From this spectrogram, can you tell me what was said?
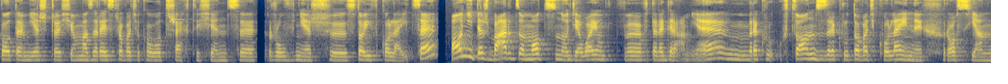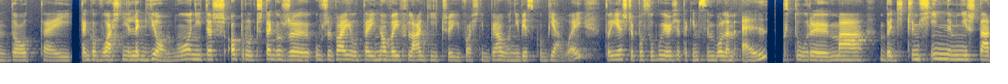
Potem jeszcze się ma zarejestrować około 3000, również stoi w kolejce. Oni też bardzo mocno działają w, w Telegramie, rekru chcąc zrekrutować kolejnych Rosjan do tej, tego właśnie legionu. Oni też oprócz tego, że używają tej nowej flagi, czyli właśnie biało-niebiesko-białej, to jeszcze posługują się takim symbolem L, który ma być czymś innym niż ta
